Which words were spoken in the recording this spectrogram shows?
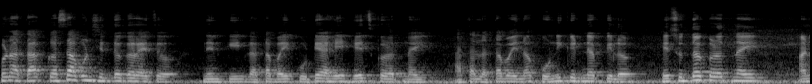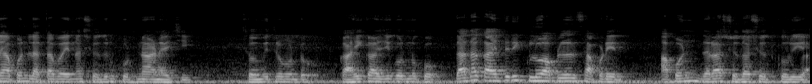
पण आता कसं आपण सिद्ध करायचं? नेमकी लताबाई कुठे आहे हेच कळत नाही. आता लताबाईंना कोणी किडनॅप केलं हे सुद्धा कळत नाही आणि आपण लताबाईंना शोधून कुठनं आणायची? सौमित्र म्हणतो काही काळजी करू नको. दादा काहीतरी क्लू आपल्याला सापडेल. आपण जरा शोधाशोध करूया.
